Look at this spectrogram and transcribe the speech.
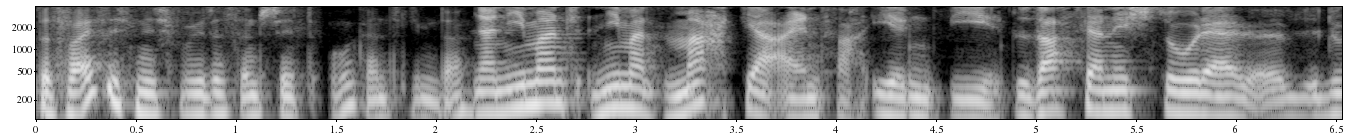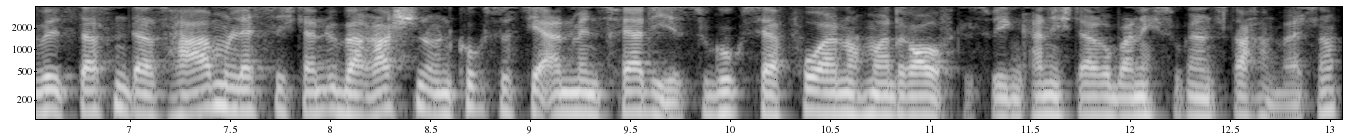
Das weiß ich nicht, wie das entsteht. Oh, ganz lieben Dank. Na, niemand, niemand macht ja einfach irgendwie. Du sagst ja nicht so, der, du willst das und das haben und lässt dich dann überraschen und guckst es dir an, wenn es fertig ist. Du guckst ja vorher nochmal drauf. Deswegen kann ich darüber nicht so ganz lachen, weißt du?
